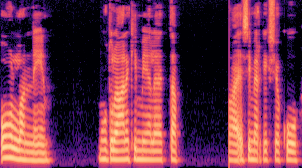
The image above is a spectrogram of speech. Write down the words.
olla, niin mulla tulee ainakin mieleen, että esimerkiksi joku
